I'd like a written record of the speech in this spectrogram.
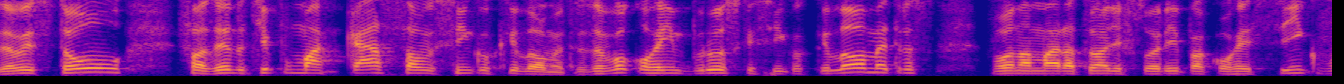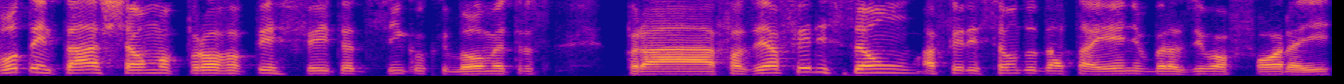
Eu estou fazendo tipo uma caça aos 5 km. Eu vou correr em Brusque 5 km, vou na Maratona de Floripa correr 5, vou tentar achar uma prova perfeita de 5 km para fazer a ferição, a ferição do DataN Brasil afora aí,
